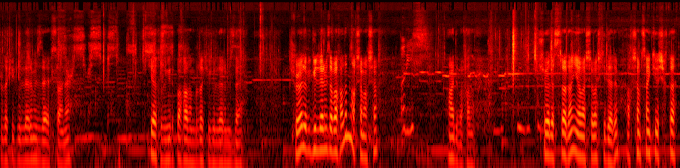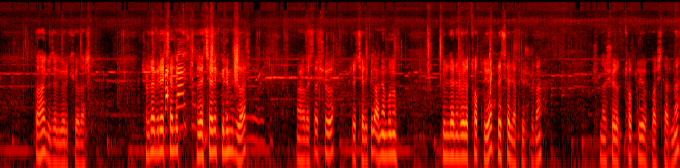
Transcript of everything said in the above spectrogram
Şuradaki güllerimiz de efsane. Gel kızım gidip bakalım buradaki güllerimiz de. Şöyle bir güllerimize bakalım mı akşam akşam? Oris. Hadi bakalım. Şöyle sıradan yavaş yavaş gidelim. Akşam sanki ışıkta daha güzel gözüküyorlar. Şurada bir reçellik, reçellik gülümüz var. Arkadaşlar şu reçellik gül. Annem bunun güllerini böyle topluyor. Reçel yapıyor şuradan. Şunları şöyle topluyor başlarını.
